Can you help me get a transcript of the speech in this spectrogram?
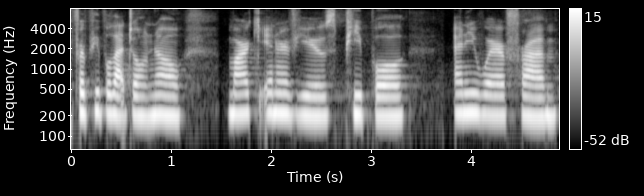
For people that don't know, Mark interviews people anywhere from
